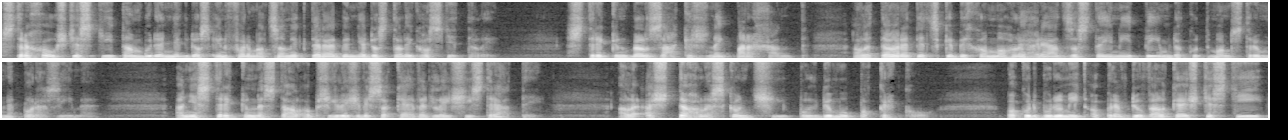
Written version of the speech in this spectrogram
S trochou štěstí tam bude někdo s informacemi, které by mě dostali k hostiteli. Stricken byl zákeřný parchant, ale teoreticky bychom mohli hrát za stejný tým, dokud monstrum neporazíme. Ani Stricken nestál o příliš vysoké vedlejší ztráty. Ale až tohle skončí, půjdu mu po krku. Pokud budu mít opravdu velké štěstí,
